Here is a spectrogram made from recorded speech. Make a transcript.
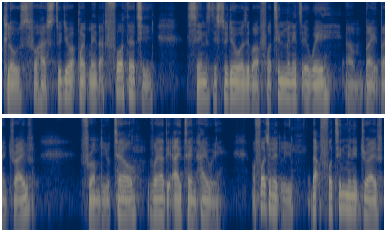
close for her studio appointment at 4:30 since the studio was about 14 minutes away um, by by drive from the hotel via the I 10 highway. Unfortunately, that 14 minute drive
